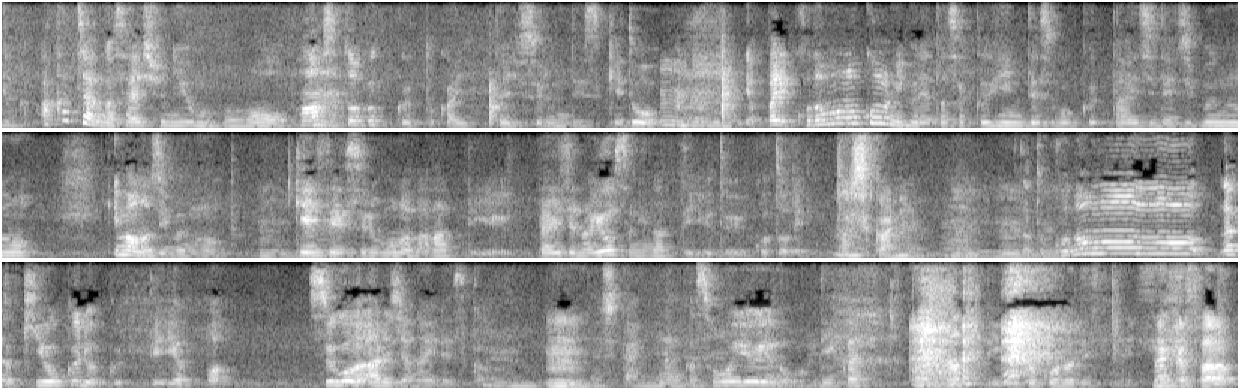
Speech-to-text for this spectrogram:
なんか赤ちゃんが最初に読む本をファーストブックとか言ったりするんですけど、うんやっぱり子供の頃に触れた作品ってすごく大事で自分の今の自分の形成するものだなっていう大事な要素になっているということで。う確かに。うんうんうん。あと子供のなんか記憶力ってやっぱすごいあるじゃないですか。う、ん。うん。確かにね。なんかそういうのを振り返っていきたいなっていうところですね。なんかさ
